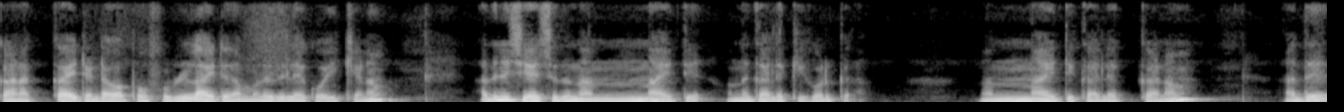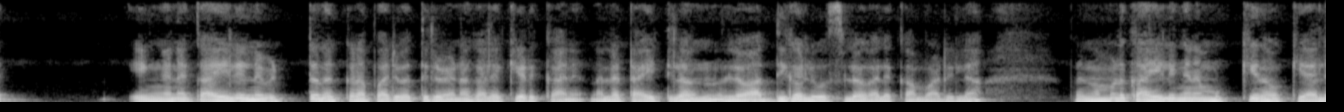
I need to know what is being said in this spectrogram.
കണക്കായിട്ടുണ്ടാവും. അപ്പോൾ ഫുള്ളായിട്ട് നമ്മൾ ഇതിലേക്ക് ഒഴിക്കണം. അതിന് ശേഷം ഇത് നന്നായിട്ട് ഒന്ന് കലക്കി കൊടുക്കുക. നന്നായിട്ട് കലക്കണം. അത് ഇങ്ങനെ കയ്യിൽ നിന്ന് വിട്ട് നിൽക്കുന്ന പരുവത്തിൽ വേണം കലക്കിയെടുക്കാൻ. നല്ല ടൈറ്റിലോ അധികം ലൂസിലോ കലക്കാൻ പാടില്ല. അപ്പം നമ്മൾ കയ്യിലിങ്ങനെ മുക്കി നോക്കിയാൽ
